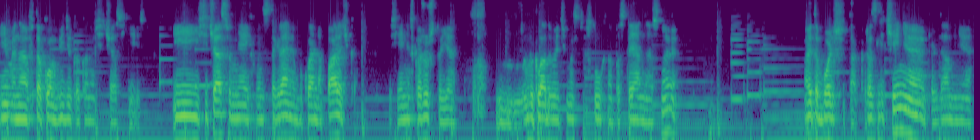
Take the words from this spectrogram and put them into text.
Именно в таком виде, как оно сейчас есть. И сейчас у меня их в Инстаграме буквально парочка. То есть я не скажу, что я выкладываю эти мысли вслух на постоянной основе. Это больше так, развлечение, когда мне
